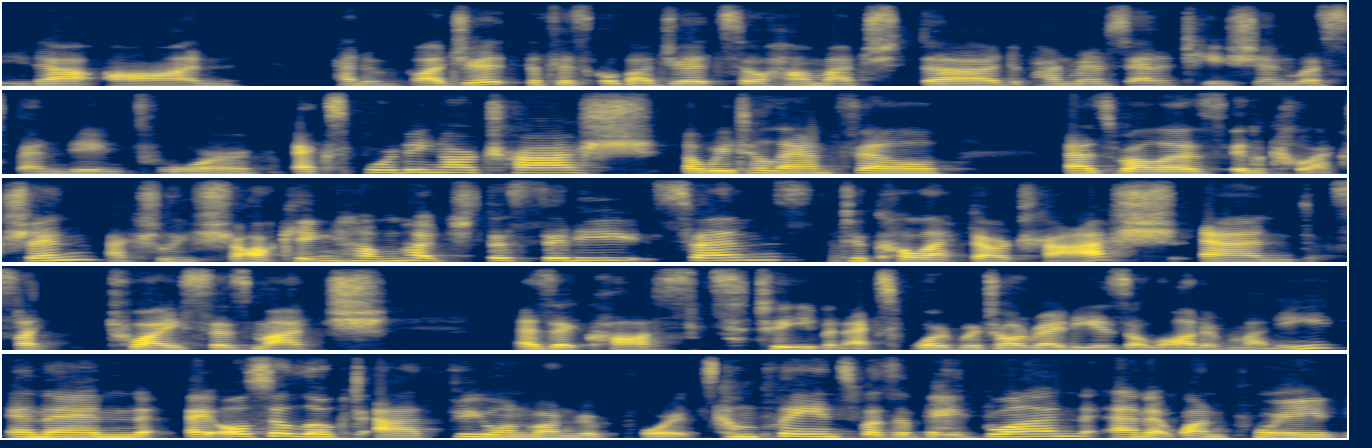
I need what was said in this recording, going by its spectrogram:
data on kind of budget, the fiscal budget. So, how much the Department of Sanitation was spending for exporting our trash away to landfill, as well as in collection. Actually, shocking how much the city spends to collect our trash. And it's like twice as much as it costs to even export, which already is a lot of money. And then I also looked at 311 reports. Complaints was a big one. And at one point,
